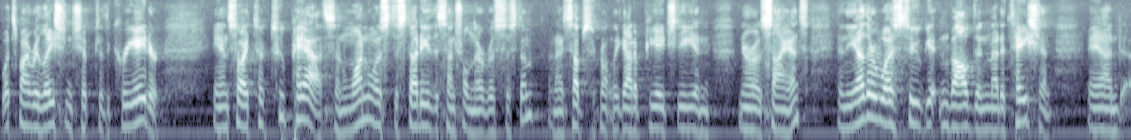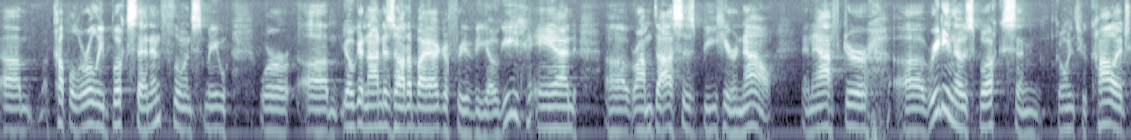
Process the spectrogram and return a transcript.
What's my relationship to the Creator? And so I took two paths, and one was to study the central nervous system, and I subsequently got a PhD in neuroscience, and the other was to get involved in meditation. And um, a couple early books that influenced me were um, Yogananda's autobiography of a yogi and uh, Ram Dass's Be Here Now. And after uh, reading those books and going through college,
